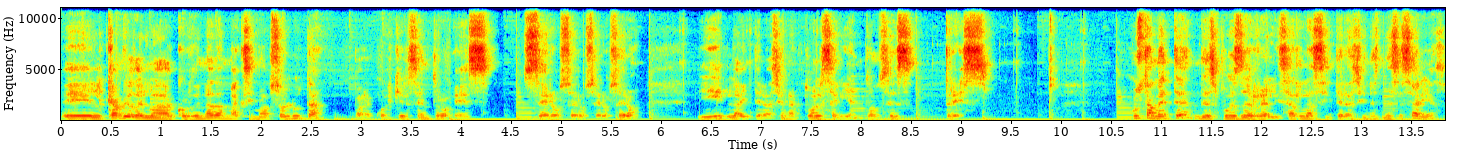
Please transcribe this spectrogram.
El cambio de la coordenada máxima absoluta para cualquier centro es 0, 0, 0, 0 y la iteración actual sería entonces 3. Justamente después de realizar las iteraciones necesarias,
